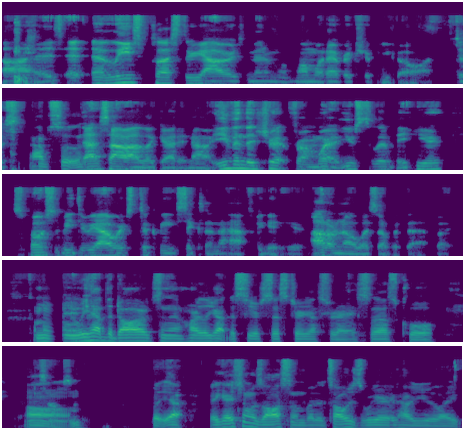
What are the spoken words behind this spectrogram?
Uh, it's at, at least plus three hours minimum on whatever trip you go on. Just absolutely. that's how I look at it now. Even the trip from where I used to live to here, supposed to be three hours, took me six and a half to get here. I don't know what's up with that, but I mean, we had the dogs, and then Harley got to see her sister yesterday, so that's cool. Awesome. Um, but yeah, vacation was awesome, but it's always weird how you like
